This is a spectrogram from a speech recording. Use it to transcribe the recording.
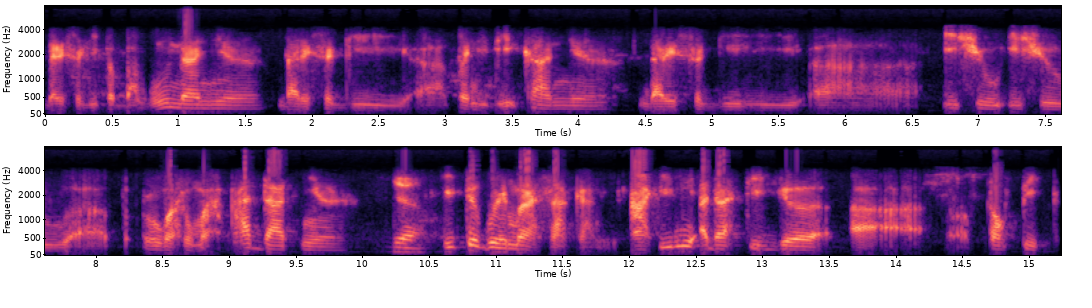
dari segi pembangunannya, dari segi uh, pendidikannya, dari segi uh, isu-isu uh, rumah-rumah adatnya, yeah. kita boleh merasakan. Ah, ini adalah tiga uh, topik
